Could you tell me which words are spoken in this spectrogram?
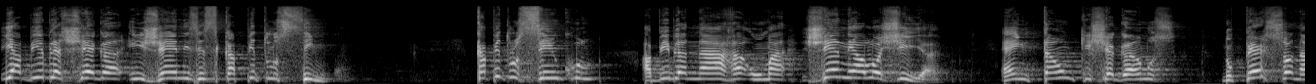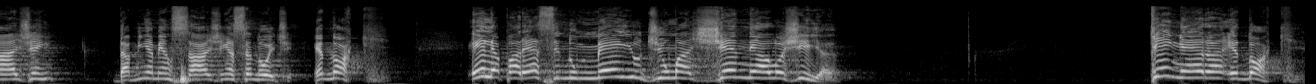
e a Bíblia chega em Gênesis capítulo 5. Capítulo 5, a Bíblia narra uma genealogia. É então que chegamos no personagem da minha mensagem essa noite, Enoque ele aparece no meio de uma genealogia. Quem era Enoque?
